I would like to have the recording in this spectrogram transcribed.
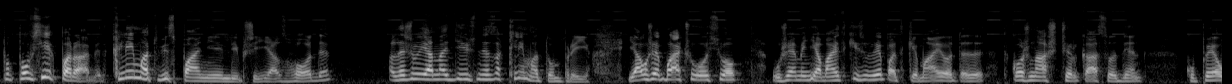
По, по всіх параметрах. Клімат в Іспанії ліпший, я згоден. Але ж я надіюсь, не за кліматом приїхав. Я вже бачу, ось вже мені я маю такі випадки, маю от, е, також наш Черкас один. Купив,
